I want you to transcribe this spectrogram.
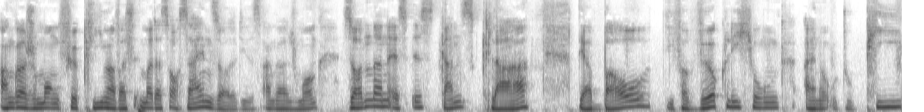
Engagement für Klima, was immer das auch sein soll, dieses Engagement, sondern es ist ganz klar der Bau, die Verwirklichung einer Utopie,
